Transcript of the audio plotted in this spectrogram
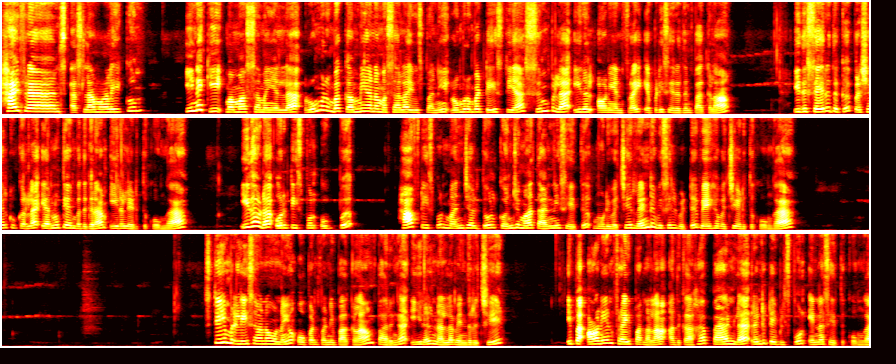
Hi friends அஸ்லாம் வலைக்கும் இன்றைக்கி மம்மா சமையலில் ரொம்ப ரொம்ப கம்மியான மசாலா யூஸ் பண்ணி ரொம்ப ரொம்ப டேஸ்டியாக சிம்பிளாக ஈரல் ஆனியன் ஃப்ரை எப்படி செய்கிறதுன்னு பார்க்கலாம். இது செய்கிறதுக்கு ப்ரெஷர் குக்கரில் இரநூத்தி ஐம்பது கிராம் ஈரல் எடுத்துக்கோங்க. இதோட ஒரு டீஸ்பூன் உப்பு ஹாஃப் டீஸ்பூன் மஞ்சள் தூள் கொஞ்சமாக தண்ணி சேர்த்து மூடி வச்சு ரெண்டு விசில் விட்டு வேக வச்சு எடுத்துக்கோங்க. ஸ்டீம் ரிலீஸ் ஆன உன்னையும் ஓப்பன் பண்ணி பார்க்கலாம். பாருங்கள் ஈரல் நல்லா வெந்துருச்சு. இப்போ ஆனியன் ஃப்ரை பண்ணலாம். அதுக்காக பேனில் ரெண்டு டேபிள் ஸ்பூன் எண்ணெய் சேர்த்துக்கோங்க.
